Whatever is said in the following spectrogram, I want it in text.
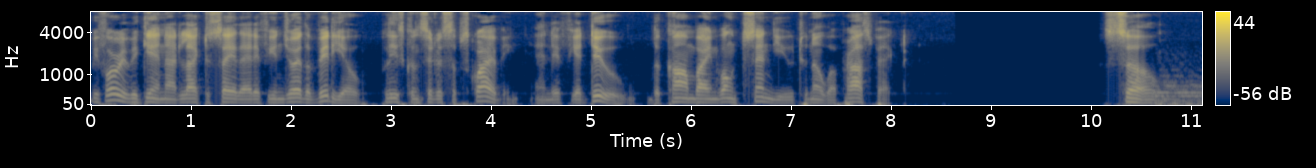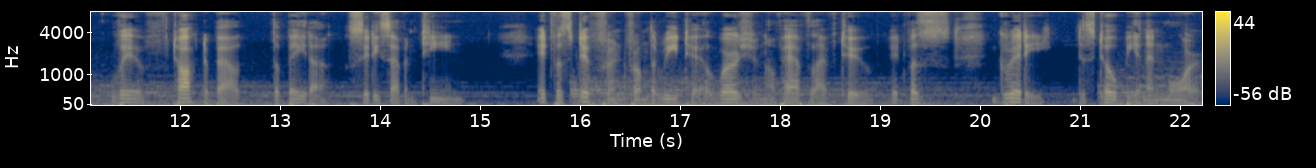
Before we begin, I'd like to say that if you enjoy the video, please consider subscribing, and if you do, the Combine won't send you to Nova Prospekt. So, we've talked about the beta, City 17. It was different from the retail version of Half-Life 2. It was gritty, dystopian and more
